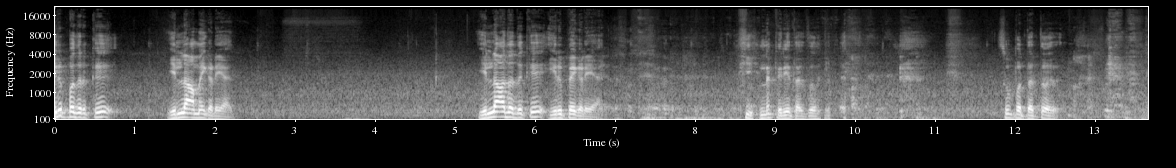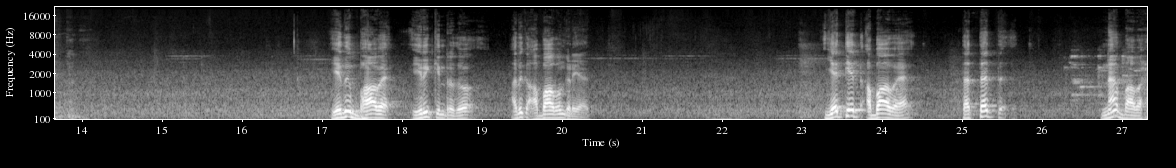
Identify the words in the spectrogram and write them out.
இருப்பதற்கு இல்லாமை கிடையாது. இல்லாததுக்கு இருப்பே கிடையாது. என்ன பெரிய தத்துவம் சூப்பர் தத்துவம் எது பாவ இருக்கின்றதோ அதுக்கு அபாவம் கிடையாது. எத் எத் அபாவ தத்தத் ந பாவக.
